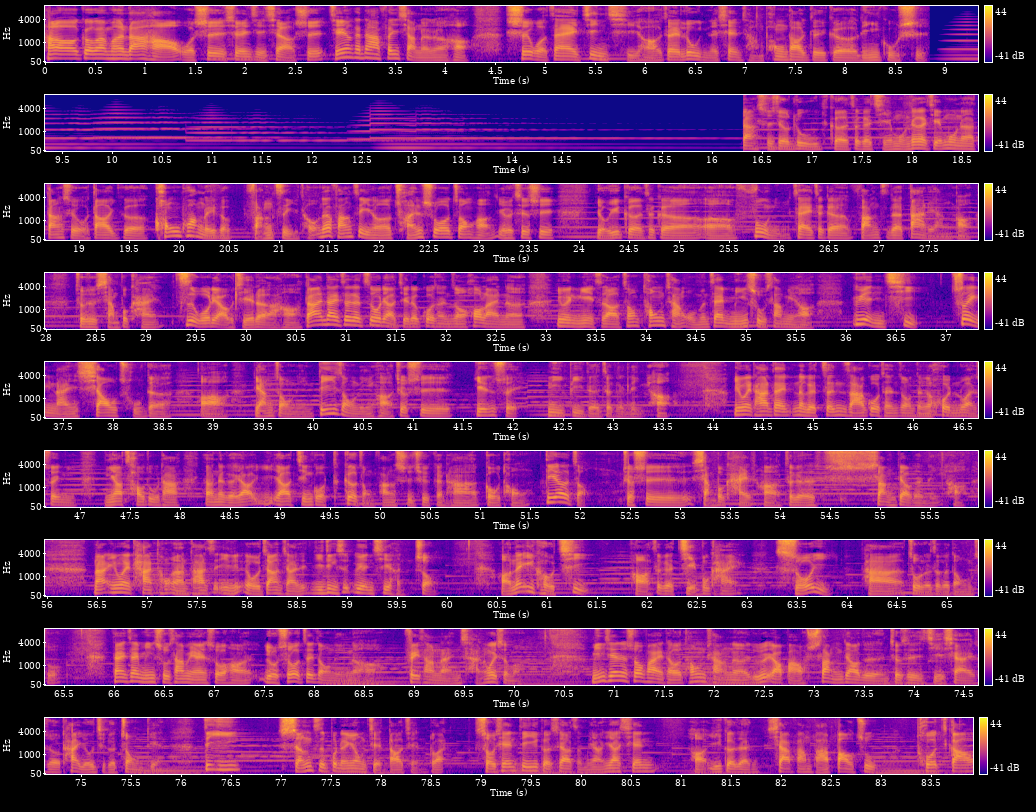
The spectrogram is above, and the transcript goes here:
Hello，各位观众朋友，大家好，我是谢元锦谢老师。今天要跟大家分享的呢，哈，是我在近期哈在录影的现场碰到这个灵异故事。当时就录一个这个节目，那个节目呢，当时我到一个空旷的一个房子里头，那房子里头传说中哈，有就是有一个这个呃妇女在这个房子的大梁哈，就是想不开，自我了结了哈。当然在这个自我了结的过程中，后来呢，因为你也知道，通通常我们在民俗上面哈，怨气最难消除的啊两种灵，第一种灵哈就是淹水溺毙的这个灵哈。因为他在那个挣扎过程中整个混乱，所以你你要超度他，要那个要要经过各种方式去跟他沟通。第二种就是想不开哈，这个上吊的你哈，那因为他通常他是一我这样讲一定是怨气很重，好那一口气好这个解不开，所以他做了这个动作。但是在民俗上面来说哈，有时候这种灵呢哈非常难缠，为什么？民间的说法里头，通常呢，如果要把上吊的人就是解下来的时候，它有几个重点。第一，绳子不能用剪刀剪断。首先，第一个是要怎么样？要先好一个人下方把它抱住，托高，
